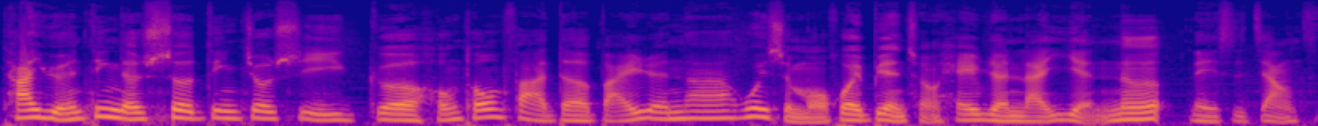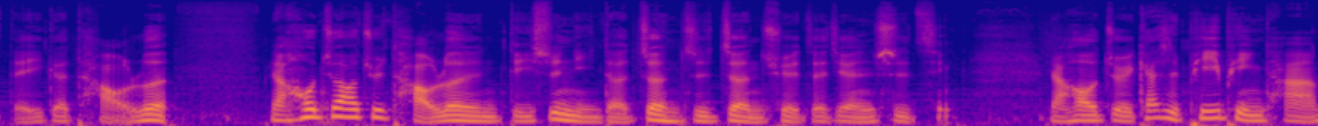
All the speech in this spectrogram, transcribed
他原定的设定就是一个红头发的白人啊，为什么会变成黑人来演呢？类似这样子的一个讨论。然后就要去讨论迪士尼的政治正确这件事情，然后就开始批评他。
